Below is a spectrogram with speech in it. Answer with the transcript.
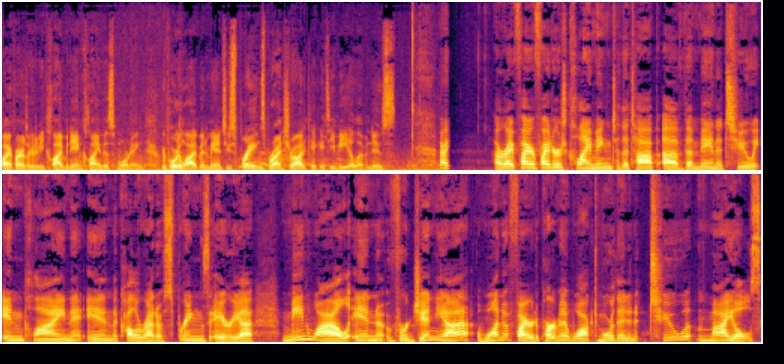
firefighters are going to be climbing the incline this morning. Reporting live in Manitou Springs, Brian Sherrod, KKTV 11 News. All right. All right, firefighters climbing to the top of the Manitou Incline in the Colorado Springs area. Meanwhile, in Virginia, one fire department walked more than two miles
